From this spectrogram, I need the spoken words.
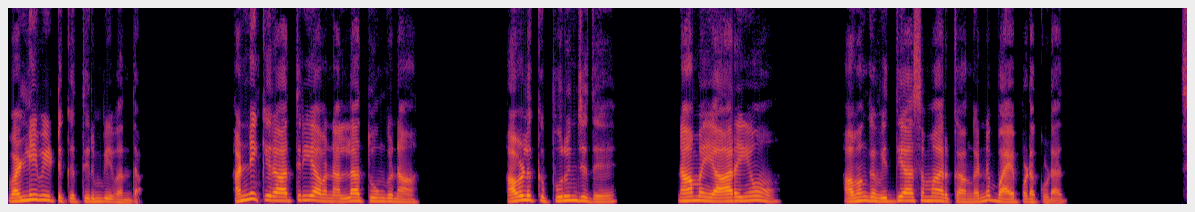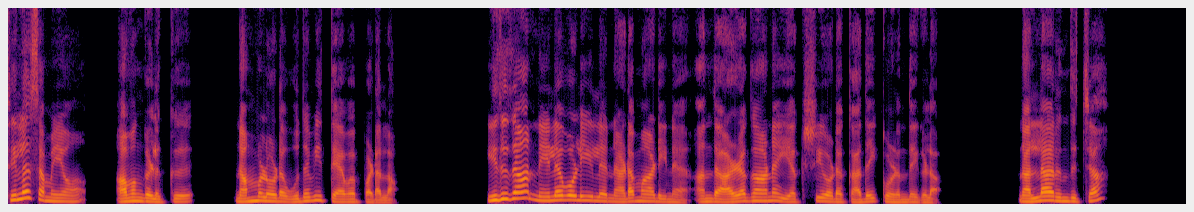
வள்ளி வீட்டுக்கு திரும்பி வந்தா. அன்னிக்கு ராத்திரி அவ நல்லா தூங்குனா. அவளுக்கு புரிஞ்சுது, நாம யாரையும் அவங்க வித்தியாசமா இருக்காங்கன்னு பயப்படக்கூடாது. சில சமயம் அவங்களுக்கு நம்மளோட உதவி தேவைப்படலாம். இதுதான் நிலவொளியில நடமாடின அந்த அழகான யக்ஷியோட கதை குழந்தைகளா. நல்லா இருந்துச்சா?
